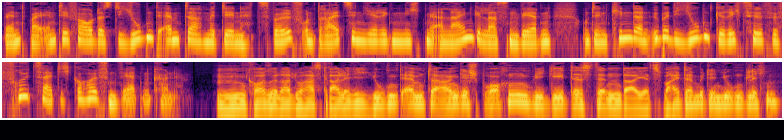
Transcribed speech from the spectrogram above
Wendt bei NTV, dass die Jugendämter mit den 12- und 13-Jährigen nicht mehr allein gelassen werden und den Kindern über die Jugendgerichtshilfe frühzeitig geholfen werden könne. Hm, Cordula, du hast gerade die Jugendämter angesprochen. Wie geht es denn da jetzt weiter mit den Jugendlichen?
